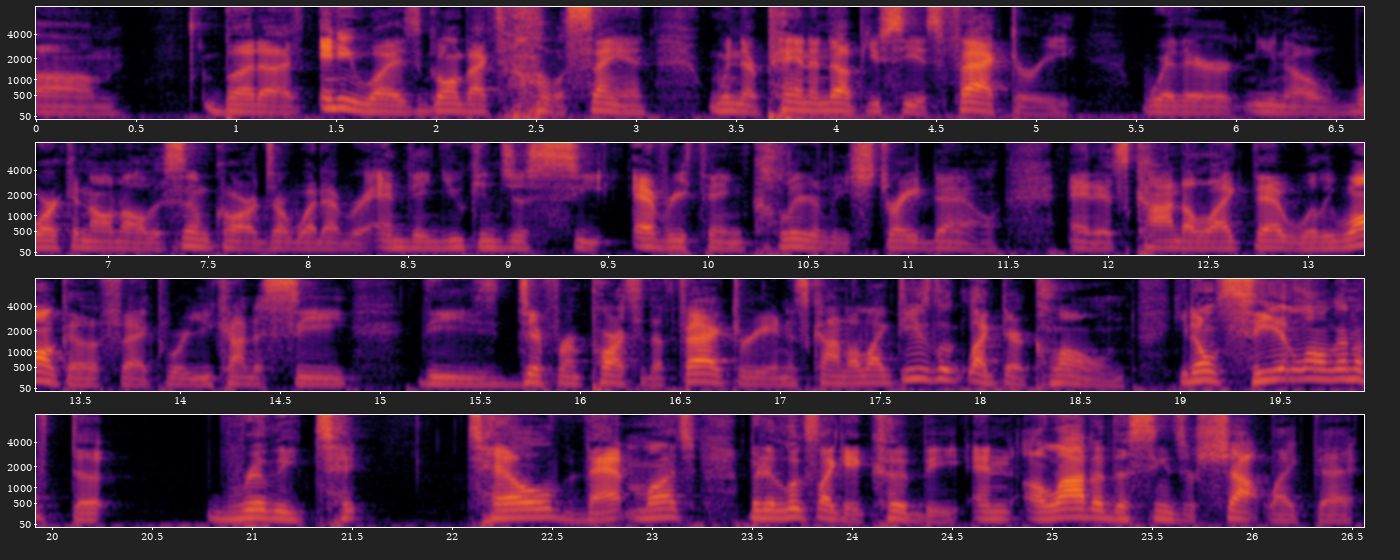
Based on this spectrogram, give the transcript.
Um, but uh, anyways, going back to what I was saying, when they're panning up, you see his factory where they're you know working on all the SIM cards or whatever, and then you can just see everything clearly straight down, and it's kind of like that Willy Wonka effect where you kind of see these different parts of the factory, and it's kind of like these look like they're cloned. You don't see it long enough to really t- tell that much, but it looks like it could be. And a lot of the scenes are shot like that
